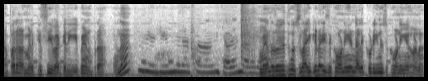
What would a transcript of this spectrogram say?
ਆਪਾਂ ਰਲ ਮਿਲ ਕੇ ਸੇਵਾ ਕਰੀਏ ਭੈਣ ਭਰਾ ਹੈਨਾ? ਵੀਰ ਜੀ ਮੇਰਾ ਸਾਹ ਵੀ ਚੜਨ ਲੱਗ ਗਿਆ ਮੈਂ ਤਾਂ ਸੋਚਿਆ ਤੈਨੂੰ ਸਿਲਾਈ ਕਢਾਈ ਸਿਖਾਉਣੀ ਹੈ ਨਾਲੇ ਕੁੜੀ ਨੂੰ ਸਿਖਾਉਣੀ ਹੈ ਹੁਣ। ਹਾਂ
